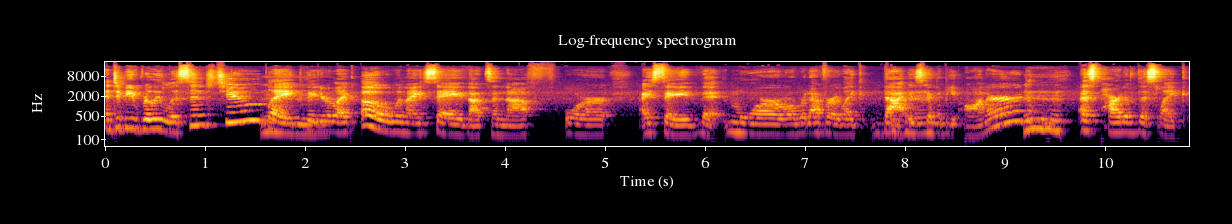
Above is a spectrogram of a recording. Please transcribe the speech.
and to be really listened to like Mm. that you're like oh when i say that's enough or i say that more or whatever like that is Mhm. going to be honored as part of this like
